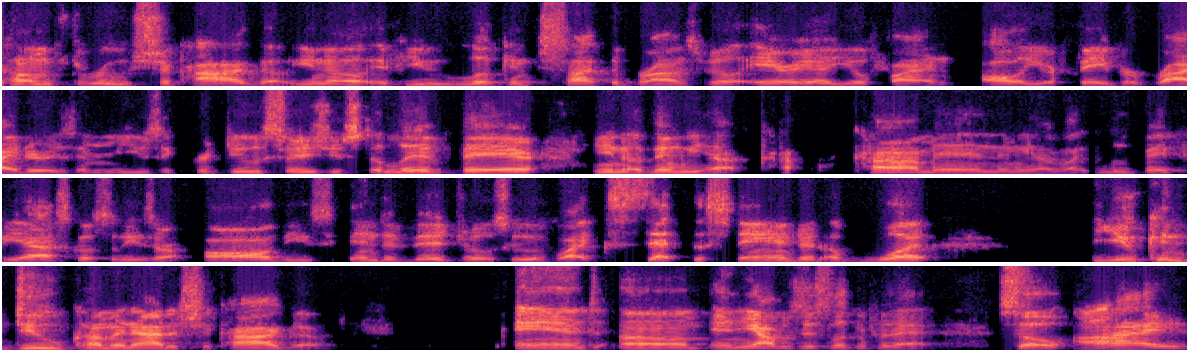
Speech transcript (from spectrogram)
come through chicago. You know if you look inside the bronzeville area you'll find all of your favorite writers and music producers used to live there. You know then we have Common, then we have like Lupe Fiasco. So these are all these individuals who have like set the standard of what you can do coming out of Chicago. And um and yeah, I was just looking for that. So I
